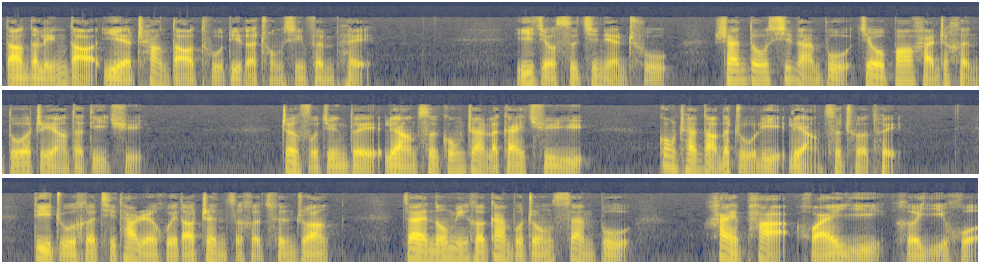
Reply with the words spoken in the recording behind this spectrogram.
党的领导也倡导土地的重新分配。一九四七年初。山东西南部就包含着很多这样的地区。政府军队两次攻占了该区域，共产党的主力两次撤退，地主和其他人回到镇子和村庄，在农民和干部中散布害怕、怀疑和疑惑。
